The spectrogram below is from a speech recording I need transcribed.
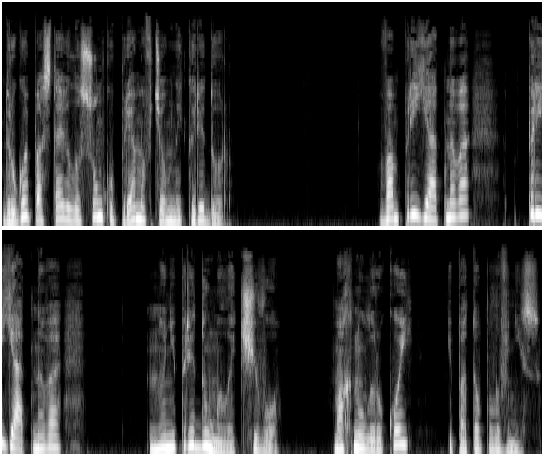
другой поставила сумку прямо в темный коридор. Вам приятного, приятного, но не придумала чего. Махнула рукой и потопала вниз.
